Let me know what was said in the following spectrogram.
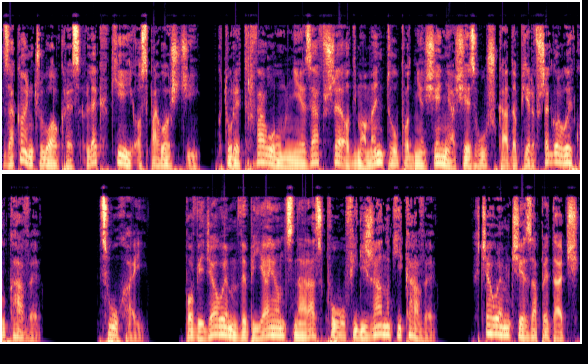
zakończył okres lekkiej ospałości, który trwał u mnie zawsze od momentu podniesienia się z łóżka do pierwszego łyku kawy. Słuchaj, powiedziałem wypijając naraz pół filiżanki kawy. Chciałem cię zapytać,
